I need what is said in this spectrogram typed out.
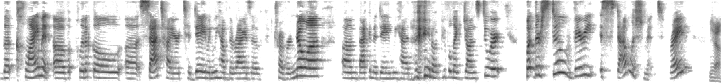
the climate of political uh, satire today? I mean, we have the rise of Trevor Noah. Um, back in the day, we had you know people like Jon Stewart, but they're still very establishment, right? Yeah.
